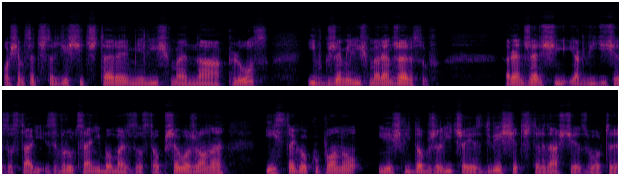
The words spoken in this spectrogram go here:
844 mieliśmy na plus i w grze mieliśmy Rangersów. Rangersi, jak widzicie, zostali zwróceni, bo mecz został przełożony i z tego kuponu, jeśli dobrze liczę, jest 214 zł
